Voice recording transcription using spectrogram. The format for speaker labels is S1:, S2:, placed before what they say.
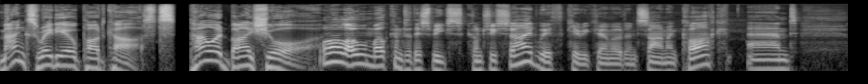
S1: Manx Radio Podcasts, powered by Sure.
S2: Well, hello and welcome to this week's Countryside with Kiri Kermode and Simon Clark. And,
